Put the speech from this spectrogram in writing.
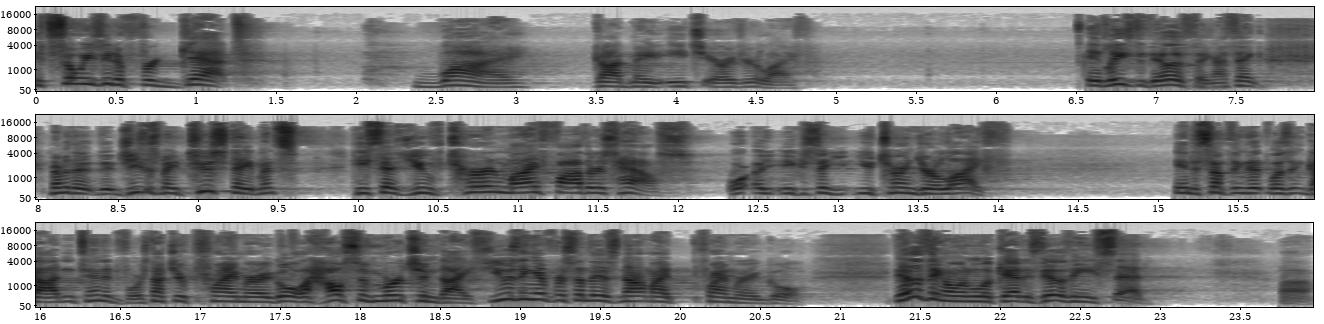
It's so easy to forget why God made each area of your life. It leads to the other thing. I think, remember that Jesus made two statements. He says, You've turned my father's house, or you can say, You turned your life into something that wasn't God intended for. It's not your primary goal. A house of merchandise, using it for something that's not my primary goal. The other thing I want to look at is the other thing he said. Uh,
